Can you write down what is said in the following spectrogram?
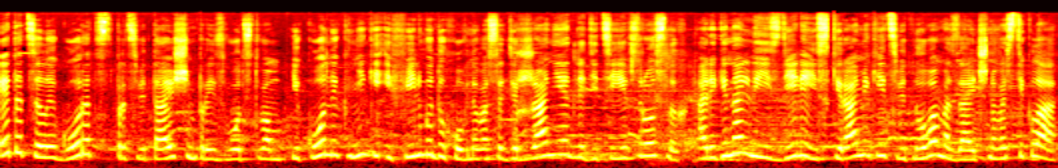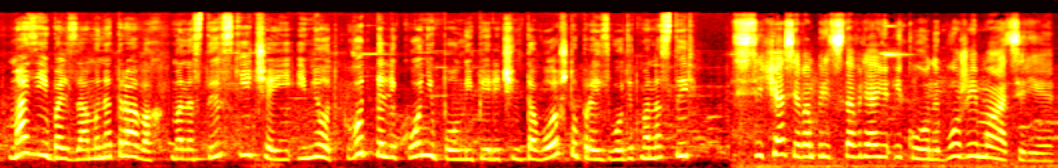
Это целый город с процветающим производством. Иконы, книги и фильмы духовного содержания для детей и взрослых. Оригинальные изделия из керамики и цветного мозаичного стекла. Мази и бальзамы на травах. Монастырские чаи и мед. Вот далеко не полный перечень того, что производит монастырь. Сейчас я вам представляю иконы Божьей Матери.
